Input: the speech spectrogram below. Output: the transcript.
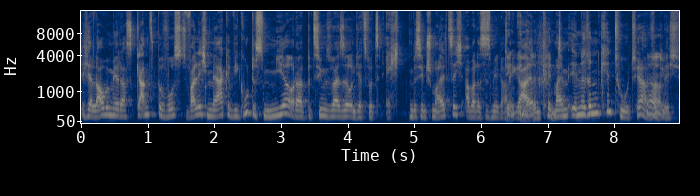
Ich erlaube mir das ganz bewusst, weil ich merke, wie gut es mir oder beziehungsweise, und jetzt wird es echt ein bisschen schmalzig, aber das ist mir gerade egal, inneren kind. meinem inneren Kind tut. Ja, ja. wirklich.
